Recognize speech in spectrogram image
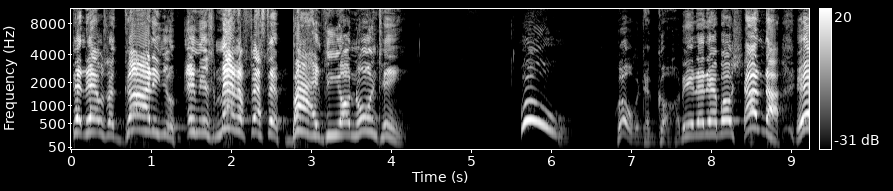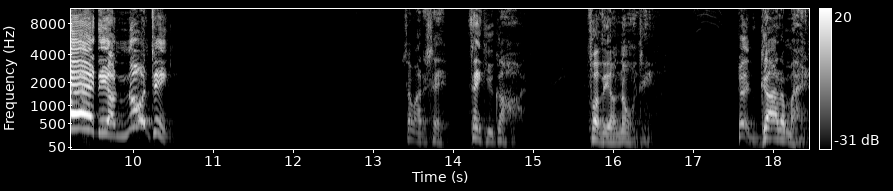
that there was a God in you and it's manifested by the anointing. Woo! Glory to God. The anointing. Somebody say, Thank you, God, for the anointing. Good God Almighty.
